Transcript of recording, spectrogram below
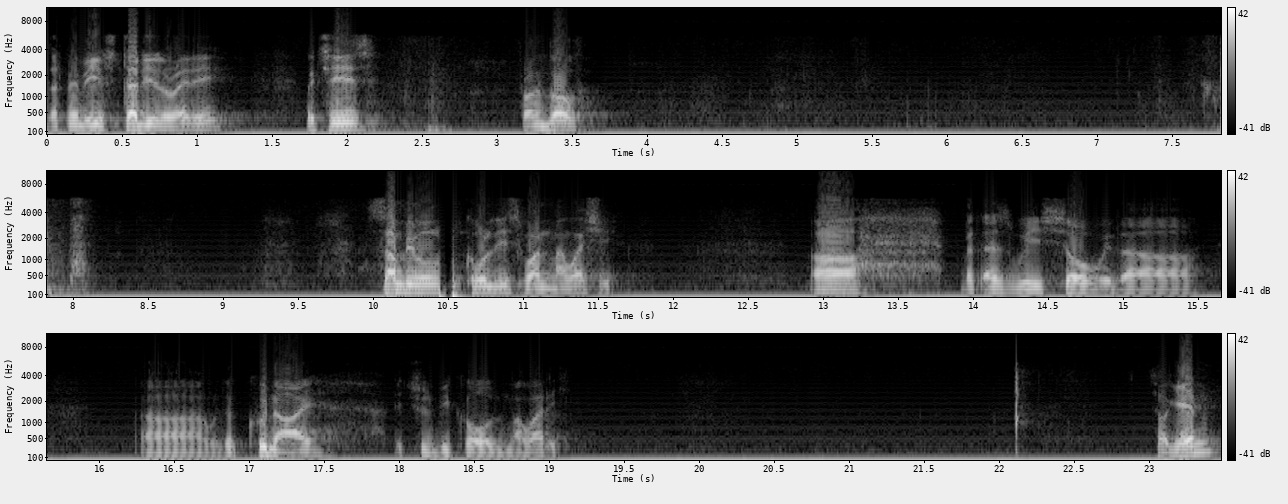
that maybe you studied already, which is from above. Some people call this one mawashi. Uh, but as we saw with, uh, uh, with the kunai, it should be called mawari. So again,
